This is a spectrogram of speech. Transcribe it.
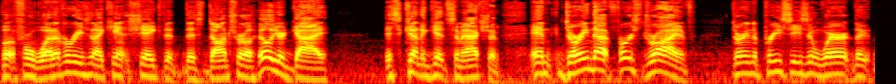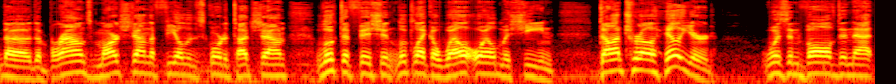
But for whatever reason, I can't shake that this Dontrell Hilliard guy is going to get some action. And during that first drive, during the preseason where the, the, the Browns marched down the field and scored a touchdown, looked efficient, looked like a well-oiled machine. Dontrell Hilliard was involved in that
